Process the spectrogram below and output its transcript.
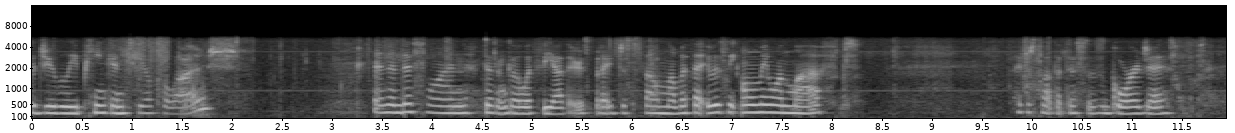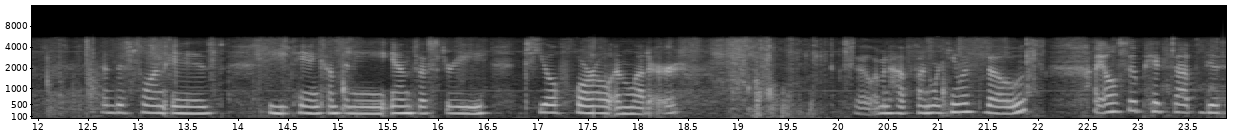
the Jubilee Pink and Teal Collage. And then this one doesn't go with the others, but I just fell in love with it. It was the only one left. I just thought that this was gorgeous. And this one is the K & Company Ancestry Teal Floral and Letter. So I'm going to have fun working with those. I also picked up this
